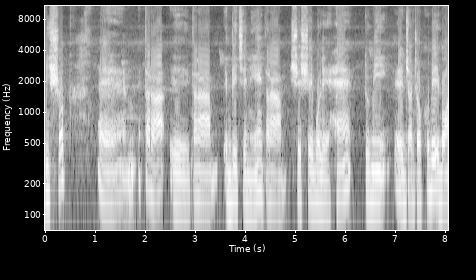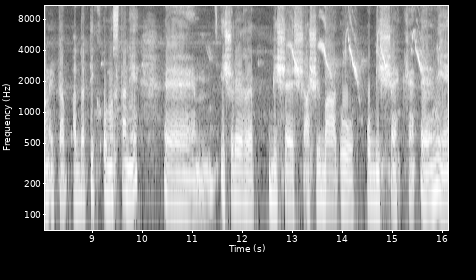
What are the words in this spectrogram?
বিশপ তারা তারা বেছে নিয়ে তারা শেষে বলে হ্যাঁ তুমি যাজক হবে এবং একটা আধ্যাত্মিক অনুষ্ঠানে ঈশ্বরের বিশেষ আশীর্বাদ ও অভিষেক নিয়ে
